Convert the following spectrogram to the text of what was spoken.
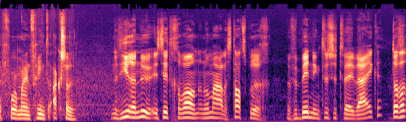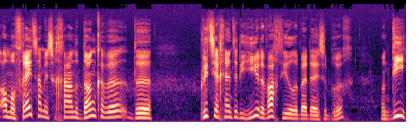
voor mijn vriend Axel. Het hier en nu is dit gewoon een normale stadsbrug. Een verbinding tussen twee wijken. Dat het allemaal vreedzaam is gegaan, dat danken we de politieagenten die hier de wacht hielden bij deze brug. Want die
